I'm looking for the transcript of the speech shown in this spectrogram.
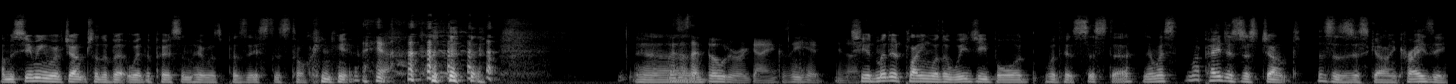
I'm assuming we've jumped to the bit where the person who was possessed is talking here. Yeah. Uh, this is that builder again because he had, you know. She admitted playing with a Ouija board with his sister. Now my my page has just jumped. This is just going crazy.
